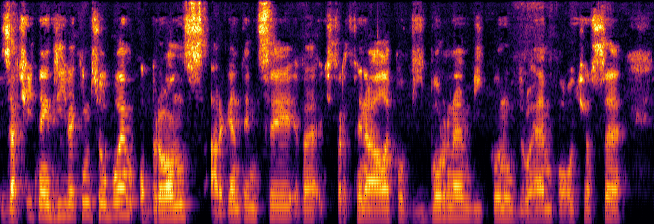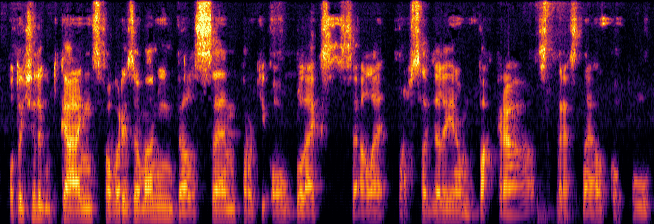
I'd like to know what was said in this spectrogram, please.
začít nejdříve tím soubojem o bronz. Argentinci ve čtvrtfinále po výborném výkonu v druhém poločase otočili utkání s favorizovaným Velsem proti All Blacks, se ale prosadili jenom dvakrát z trestného kopu.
